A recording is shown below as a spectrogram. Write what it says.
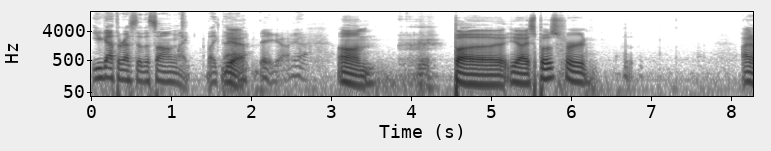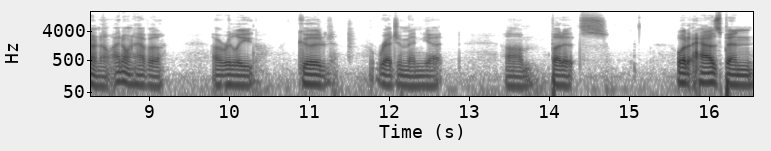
you got the rest of the song like like that. Yeah. There you go. Yeah. Um, but yeah, I suppose for I don't know. I don't have a a really good regimen yet. Um, but it's what it has been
